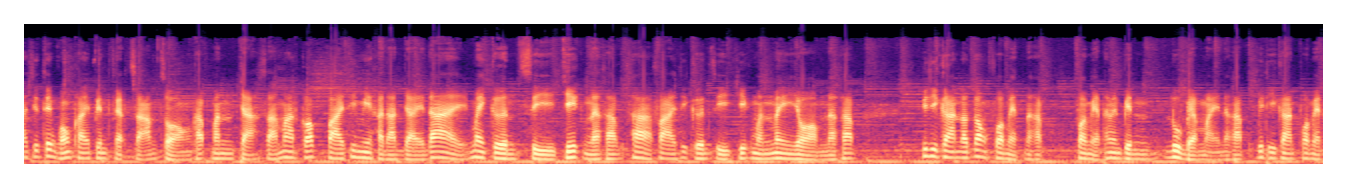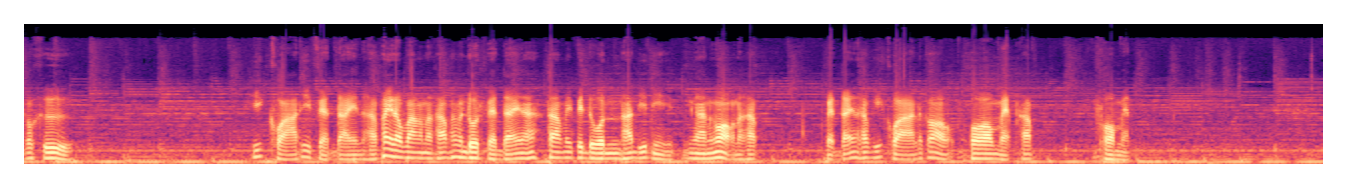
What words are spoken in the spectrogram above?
ล์ซิสเต็มของใครเป็นแฟลช32 ครับ มันจะสามารถก๊อปไฟล์ที่มีขนาดใหญ่ได้ไม่เกิน4จิกนะครับ ถ้าไฟล์ที่เกิน4จิกมันไม่ยอมนะครับ วิธีการเราต้อง format นะครับ format ให้มันเป็นรูปแบบใหม่นะครับ วิธีการ format ก็คือคลิกขวาที่แฟลชไดนะครับ ให้ระวังนะครับ ให้มันโดนแฟลชไดนะ ถ้าไม่ไปโดนฮาร์ดดิสก์นี่งานงอกนะครับ แฟลชไดนะครับ คลิกขวาแล้วก็ format ครับ format ต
